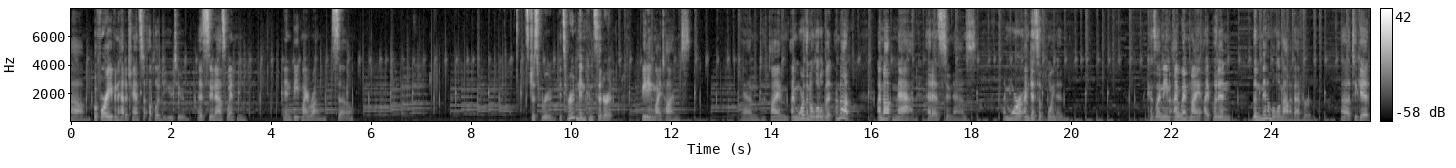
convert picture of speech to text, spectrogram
um, before I even had a chance to upload to YouTube, as soon as went and, and beat my run, so. It's just rude. It's rude and inconsiderate beating my times. And I'm I'm more than a little bit I'm not I'm not mad at as soon as. I'm more I'm disappointed. Because I mean I went and I, I put in the minimal amount of effort uh, to get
